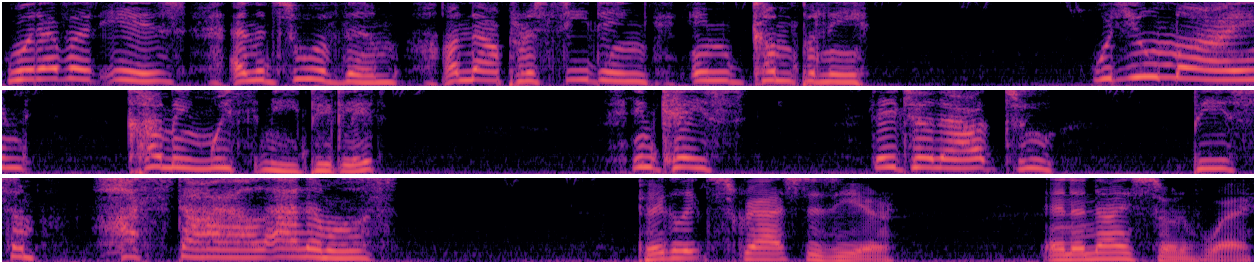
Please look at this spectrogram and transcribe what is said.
Whatever it is, and the two of them are now proceeding in company. Would you mind coming with me, Piglet? In case they turn out to be some hostile animals. Piglet scratched his ear, in a nice sort of way,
